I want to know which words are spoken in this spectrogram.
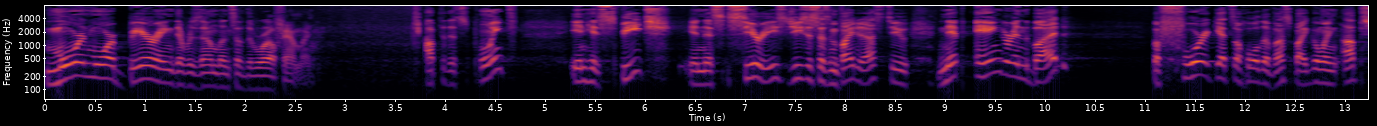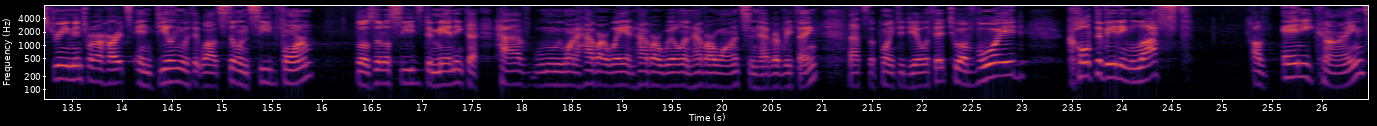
more and more bearing the resemblance of the royal family. Up to this point, in his speech in this series, Jesus has invited us to nip anger in the bud before it gets a hold of us by going upstream into our hearts and dealing with it while it's still in seed form those little seeds demanding to have, when we want to have our way and have our will and have our wants and have everything. That's the point to deal with it. To avoid cultivating lust of any kind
